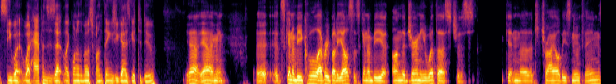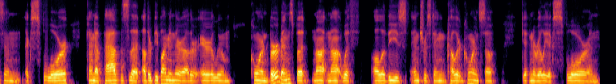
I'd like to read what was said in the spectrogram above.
see what what happens is that like one of the most fun things you guys get to do. Yeah, yeah. I mean, it, it's going to be cool. Everybody else is going to be on the journey with us, just getting to try all these new things and explore kind of paths that other people. I mean, there are other heirloom corn bourbons, but not not with all of these interesting colored corns. So, getting to really explore and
